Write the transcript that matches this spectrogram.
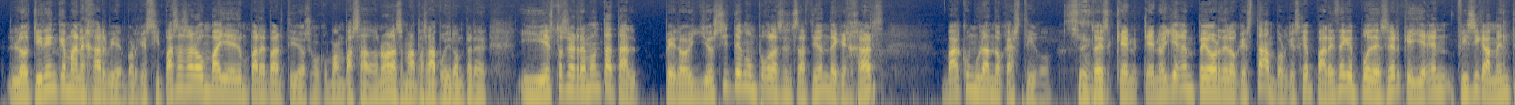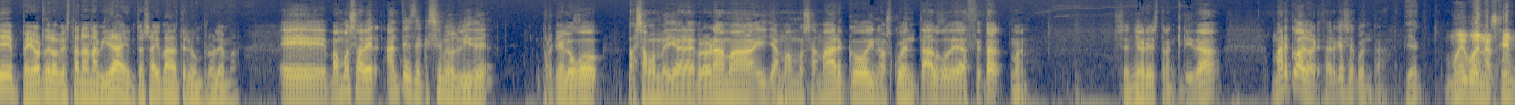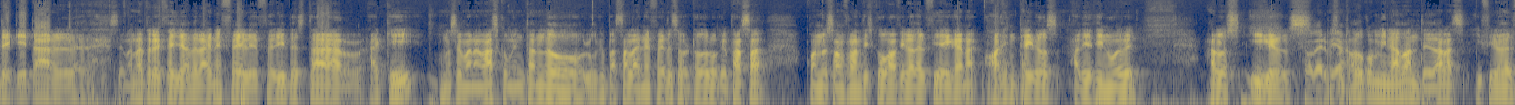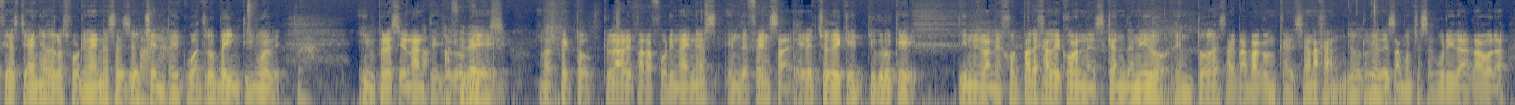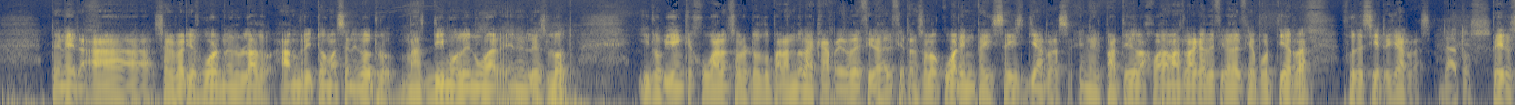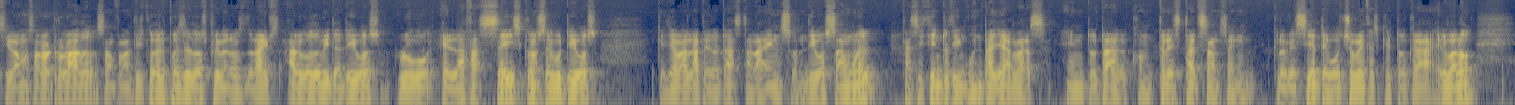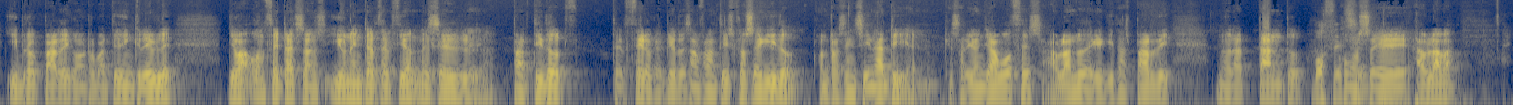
lo tienen que manejar bien. Porque si pasas ahora un valle de un par de partidos, o como han pasado, ¿no? La semana pasada pudieron perder. Y esto se remonta a tal. Pero yo sí tengo un poco la sensación de que Hearts va acumulando castigo. Sí. Entonces, que, que no lleguen peor de lo que están. Porque es que parece que puede ser que lleguen físicamente peor de lo que están a Navidad. Entonces ahí van a tener un problema. Eh, vamos a ver, antes de que se me olvide, porque luego pasamos media hora de programa y llamamos a Marco y nos cuenta algo de hace tal. Bueno, señores, tranquilidad. Marco Álvarez, a ver qué se cuenta. Bien. Muy buenas, gente. ¿Qué tal? Semana 13 ya de la NFL. Feliz de estar aquí una semana más comentando lo que pasa en la NFL, sobre todo lo que pasa cuando San Francisco va a Filadelfia y gana 42 a 19 a los Eagles. Soberbia. El resultado combinado ante Dallas y Filadelfia este año de los 49ers es de 84-29. Impresionante. Yo A creo que un aspecto clave para 49ers en defensa, el hecho de que yo creo que tienen la mejor pareja de corners que han tenido en toda esta etapa con Kyle Shanahan. Yo creo que les da mucha seguridad ahora tener a Serverius Warner en un lado, Ambry Thomas en el otro, más Dimo Lenoir en el slot. Y lo bien que jugaron, sobre todo parando la carrera de Filadelfia. Tan solo 46 yardas. En el partido, la jugada más larga de Filadelfia por tierra fue de 7 yardas. Datos. Pero si vamos al otro lado, San Francisco, después de dos primeros drives algo dubitativos, luego enlaza seis consecutivos que llevan la pelota hasta la Enson. Divo Samuel, casi 150 yardas en total, con tres touchdowns en creo que siete u ocho veces que toca el balón. Y Brock Pardy, con otro partido increíble, lleva 11 touchdowns y una intercepción. Es el partido tercero que pierde San Francisco seguido contra Cincinnati, eh, que salieron ya voces hablando de que quizás Pardy no era tanto Voces, como ¿eh? se hablaba.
